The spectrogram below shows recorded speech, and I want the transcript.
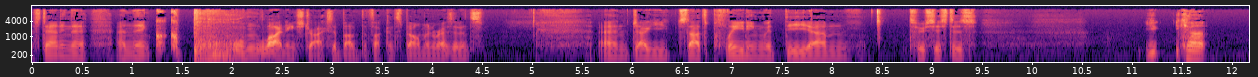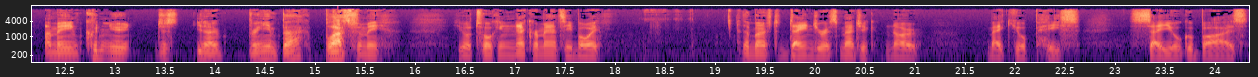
standing there, and then lightning strikes above the fucking Spellman residence. And Juggy starts pleading with the um, two sisters you you can't. I mean, couldn't you just you know bring him back? Blasphemy! You're talking necromancy, boy. The most dangerous magic. No, make your peace, say your goodbyes,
